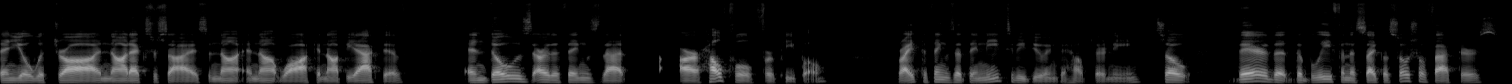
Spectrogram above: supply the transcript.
then you'll withdraw and not exercise and not and not walk and not be active. And those are the things that are helpful for people right? The things that they need to be doing to help their knee. So there the the belief and the psychosocial factors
